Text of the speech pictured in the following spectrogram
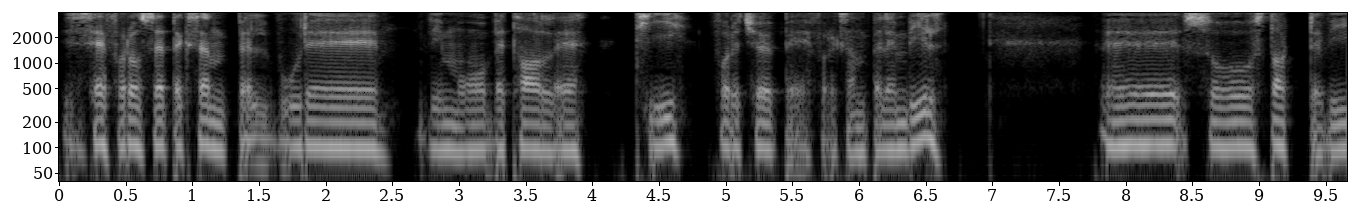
Hvis vi ser for oss et eksempel hvor vi må betale ti for å kjøpe f.eks. en bil, så starter vi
